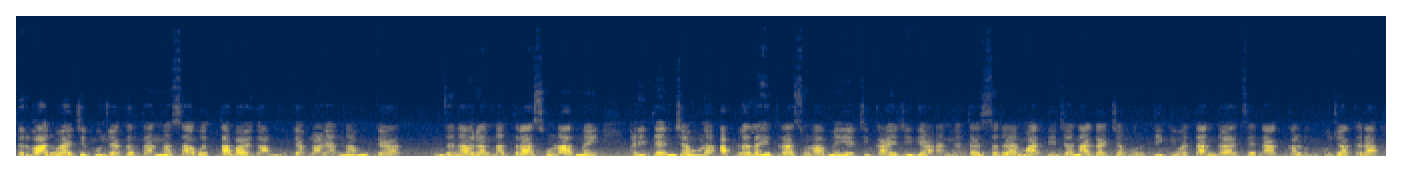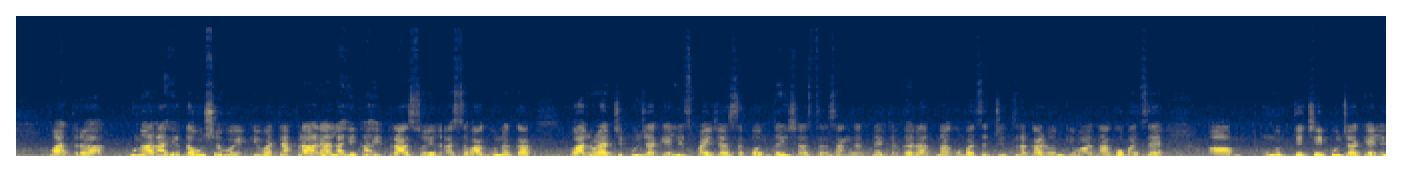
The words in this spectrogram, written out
तर वारुळाची पूजा करताना सावधता बाळगा. मुक्या प्राण्यांना मुक्या जनावरांना त्रास होणार नाही आणि त्यांच्यामुळं आपल्यालाही त्रास होणार नाही याची काळजी घ्या. अन्यथा सरळ मातीच्या नागाच्या मूर्ती किंवा तांदळाचे नाग काढून पूजा करा. मात्र कुणालाही दंश होईल किंवा त्या प्राण्यालाही काही त्रास होईल असं वागू नका. वारुळाची पूजा केलीच पाहिजे असं कोणतंही शास्त्र सांगत नाही. तर घरात नागोबाचं चित्र काढून किंवा नागोबाचे मूर्तीची पूजा केली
